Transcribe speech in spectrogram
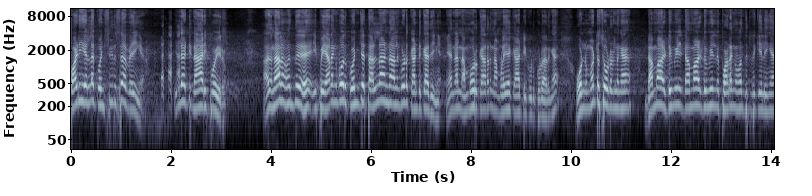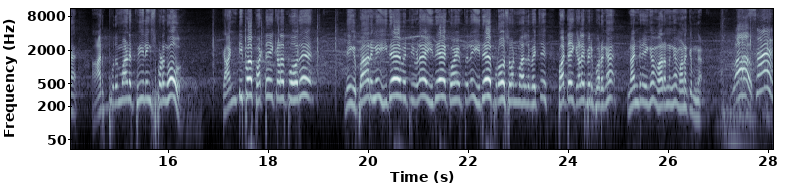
படியெல்லாம் கொஞ்சம் சிறுசாக வைங்க. இல்லாட்டி நாரி போயிடும் அதனால் வந்து இப்போ இறங்கும்போது கொஞ்சம் தள்ளாண்டாலும் கூட கண்டுக்காதீங்க. ஏன்னா நம்ம ஊருக்காரர் நம்மளையே காட்டி கொடுக்கூடாதுங்க ஒன்று மட்டும் சொல்கிறேனுங்க டமால் டுமில் டமால் டுமில்னு படங்க வந்துட்டு இருக்கீங்க அற்புதமான ஃபீலிங்ஸ் படங்கோ. கண்டிப்பாக பட்டை கிளப்போது நீங்கள் பாருங்கள் இதே வெற்றி விழா இதே கோயம்புத்தூர்ல இதே ப்ரோ சோன் மாலில் வச்சு பட்டை கிளப்பிட்டு போகிறேங்க நன்றிங்க வரணுங்க வணக்கம்ங்க. வாவ் சார்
